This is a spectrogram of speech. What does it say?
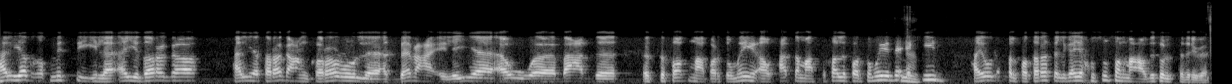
هل يضغط ميسي إلى أي درجة هل يتراجع عن قراره لأسباب عائلية أو بعد اتفاق مع بارتوميو أو حتى مع استقاله بارتوميو ده نعم. أكيد هيوضح في الفترات اللي جاية خصوصا مع عودته للتدريبات.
